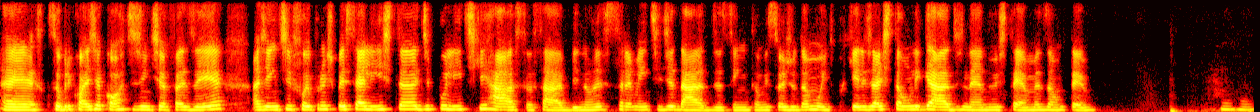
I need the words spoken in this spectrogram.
é, sobre quais recortes a gente ia fazer, a gente foi para um especialista de política e raça, sabe? Não necessariamente de dados, assim, então isso ajuda muito, porque eles já estão ligados, né, nos temas há um tempo. Uhum.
